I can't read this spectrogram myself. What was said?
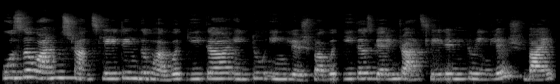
Who's the one who's translating the Bhagavad Gita into English? Bhagavad Gita is getting translated into English by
